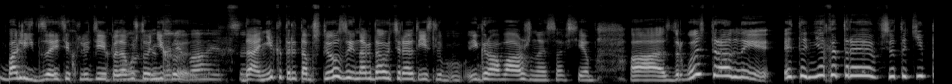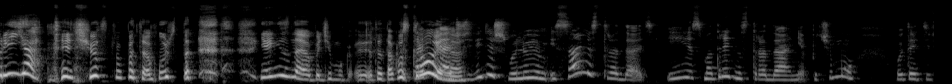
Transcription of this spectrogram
болит за этих людей, потому что у них... э, доливается. Да, некоторые там слезы иногда утирают, если игра важная совсем. А с другой стороны, это некоторое все-таки приятное чувство, потому что я не знаю, почему это так Так устроено. Опять же, видишь, мы любим и сами страдать, и смотреть на страдания. Почему вот эти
